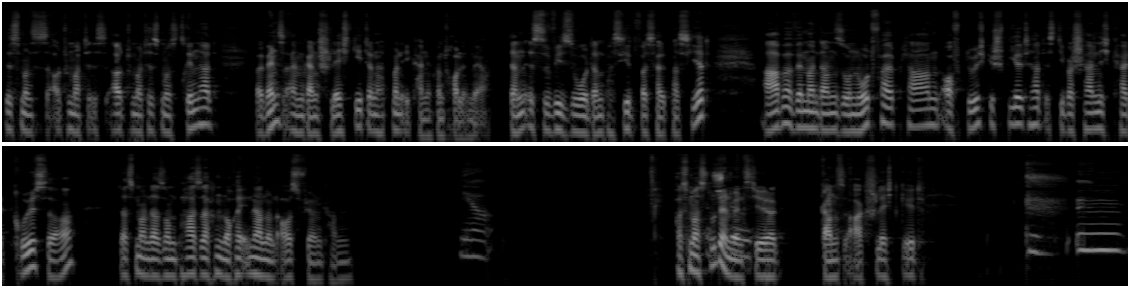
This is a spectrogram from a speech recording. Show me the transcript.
bis man es Automatis Automatismus drin hat. Weil wenn es einem ganz schlecht geht, dann hat man eh keine Kontrolle mehr. Dann ist sowieso, dann passiert, was halt passiert. Aber wenn man dann so Notfallplan oft durchgespielt hat, ist die Wahrscheinlichkeit größer, dass man da so ein paar Sachen noch erinnern und ausführen kann. Ja, was machst das du denn, wenn es dir ganz arg schlecht geht? Mm,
